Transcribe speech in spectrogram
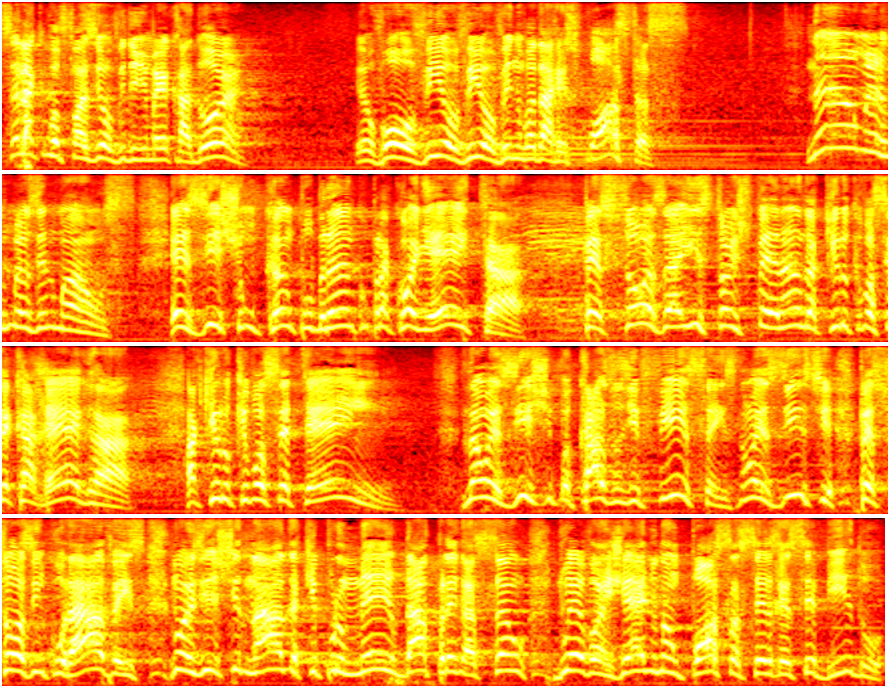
Será que eu vou fazer ouvido de mercador? Eu vou ouvir, ouvir, ouvir, não vou dar respostas? Não, meus, meus irmãos, Existe um campo branco para colheita. Pessoas aí estão esperando aquilo que você carrega, aquilo que você tem. Não existe casos difíceis, não existe pessoas incuráveis, não existe nada que por meio da pregação do evangelho não possa ser recebido.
